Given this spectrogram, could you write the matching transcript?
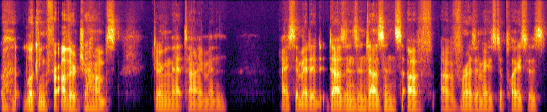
looking for other jobs during that time, and I submitted dozens and dozens of of resumes to places.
